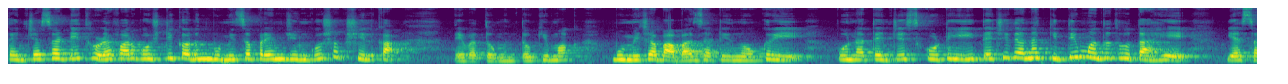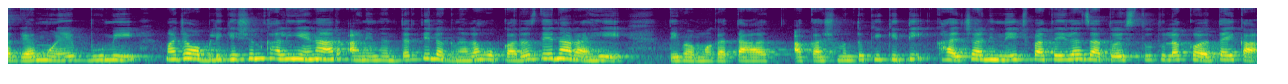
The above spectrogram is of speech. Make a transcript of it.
त्यांच्यासाठी थोड्याफार गोष्टी करून भूमीचं प्रेम जिंकू शकशील का? तेव्हा तो म्हणतो की मग भूमीच्या बाबांसाठी नोकरी पुन्हा त्यांची स्कूटी त्याची त्यांना किती मदत होत आहे? या सगळ्यामुळे भूमी माझ्या ऑब्लिगेशन खाली येणार आणि नंतर ती लग्नाला होकारच देणार आहे. तेव्हा मग आता आकाश म्हणतो की किती खालच्या आणि नेच पातळीला जातोयस तू? तुला कळतंय का?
